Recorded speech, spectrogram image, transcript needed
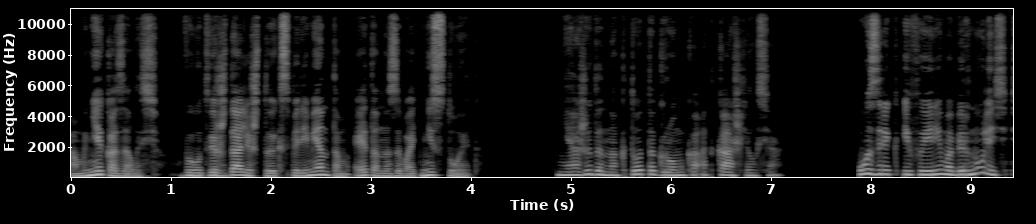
А мне казалось, вы утверждали, что экспериментом это называть не стоит. Неожиданно кто-то громко откашлялся. Озрик и Фейрим обернулись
